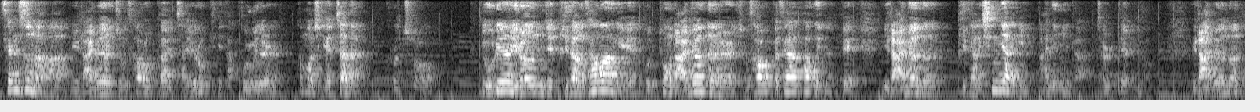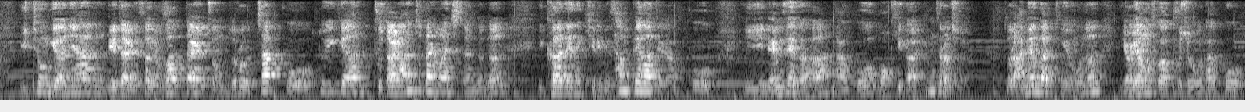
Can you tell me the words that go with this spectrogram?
생수나 이 라면을 좀 사올까? 자 이렇게 다 고민을 한 번씩 했잖아요. 그렇죠. 우리는 이런 이제 비상 상황에 보통 라면을 좀 사올까 생각하고 있는데 이 라면은 비상 식량이 아닙니다. 절대로요. 이 라면은 유통기한이 한 4달에서 6달 정도로 짧고 또 이게 한 두 달, 한두 달만 지나면은 이그 안에는 기름이 산패가 돼갖고 이 냄새가 나고 먹기가 힘들어져요. 또 라면 같은 경우는 영양소가 부족을 하고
